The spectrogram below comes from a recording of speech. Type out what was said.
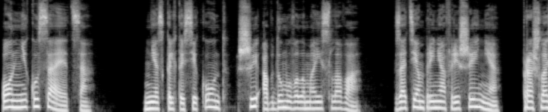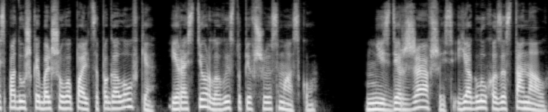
он не кусается». Несколько секунд Ши обдумывала мои слова, затем, приняв решение, прошлась подушкой большого пальца по головке и растерла выступившую смазку. Не сдержавшись, я глухо застонал.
